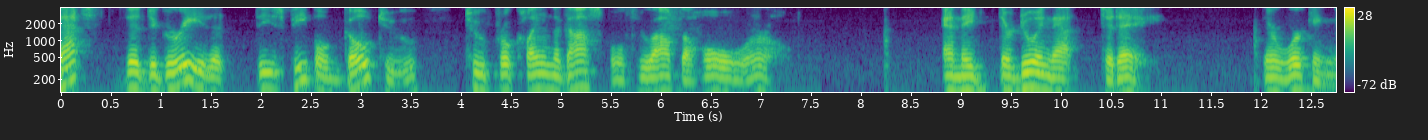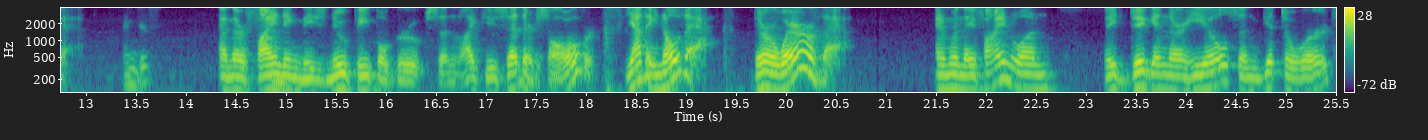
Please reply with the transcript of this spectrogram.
That's the degree that these people go to to proclaim the gospel throughout the whole world. And they, they're doing that today. They're working that. And just, And they're finding these new people groups. And like you said, they're just all over. Yeah, they know that. They're aware of that. And when they find one, they dig in their heels and get to work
